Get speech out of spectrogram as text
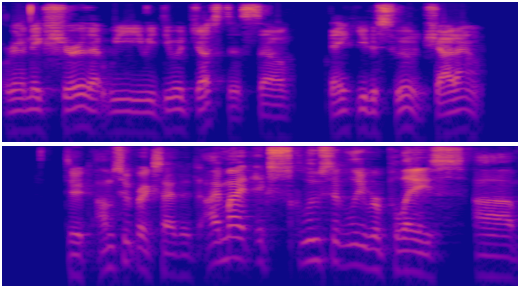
we're gonna make sure that we we do it justice. So thank you to Swoon. Shout out, dude. I'm super excited. I might exclusively replace uh,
